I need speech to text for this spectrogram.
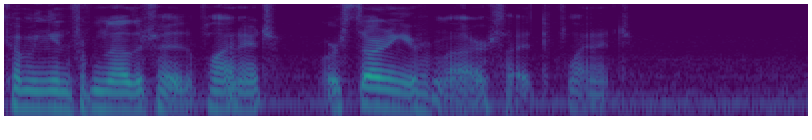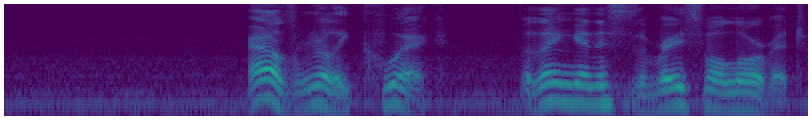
coming in from the other side of the planet, or starting it from the other side of the planet. That was really quick. But then again, this is a very small orbit.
